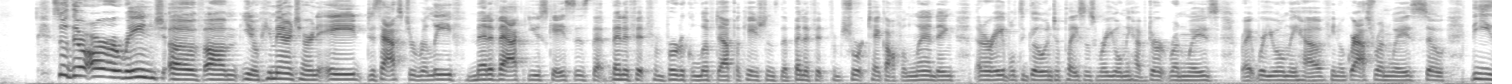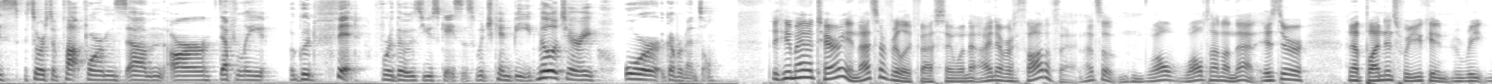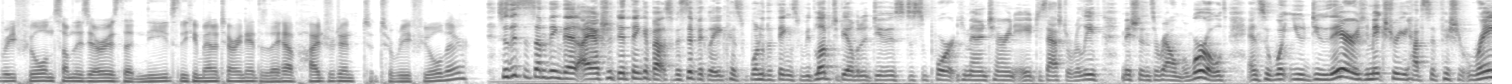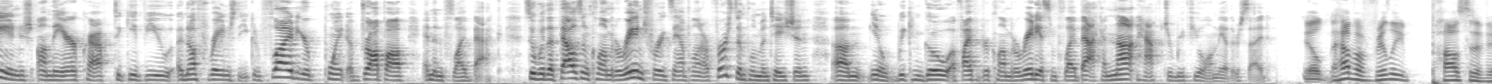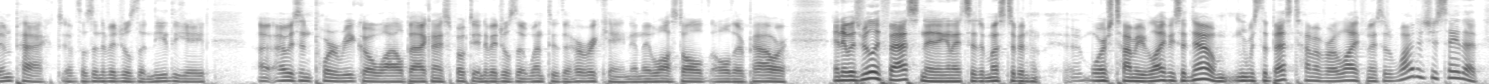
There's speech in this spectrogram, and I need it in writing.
So there are a range of, um, you know, humanitarian aid, disaster relief, medevac use cases that benefit from vertical lift applications, that benefit from short takeoff and landing, that are able to go into places where you only have dirt runways, right, where you only have, you know, grass runways. So these sorts of platforms um, are definitely a good fit for those use cases, which can be military or governmental. The humanitarian, that's a really fascinating one. I never thought of that. That's a well well done on that. Is there an abundance where you can re- refuel in some of these areas that needs the humanitarian aid? Do they have hydrogen to, to refuel there? So this is something that I actually did think about specifically because one of the things we'd love to be able to do is to support humanitarian aid disaster relief missions around the world. And so what you do there is you make sure you have sufficient range on the aircraft to give you enough range that you can fly to your point of drop off and then fly back. So with a thousand kilometer range, for example, in our first implementation, um, you know, we can go a 500 kilometer radius and fly back and not have to refuel on the other side it'll have a really positive impact of those individuals that need the aid. I, I, was in Puerto Rico a while back, and I spoke to individuals that went through the hurricane and they lost all all their power, and it was really fascinating. And I said, "It must have been worst time of your life." He said, "No, it was the best time of our life." And I said, "Why did you say that?"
